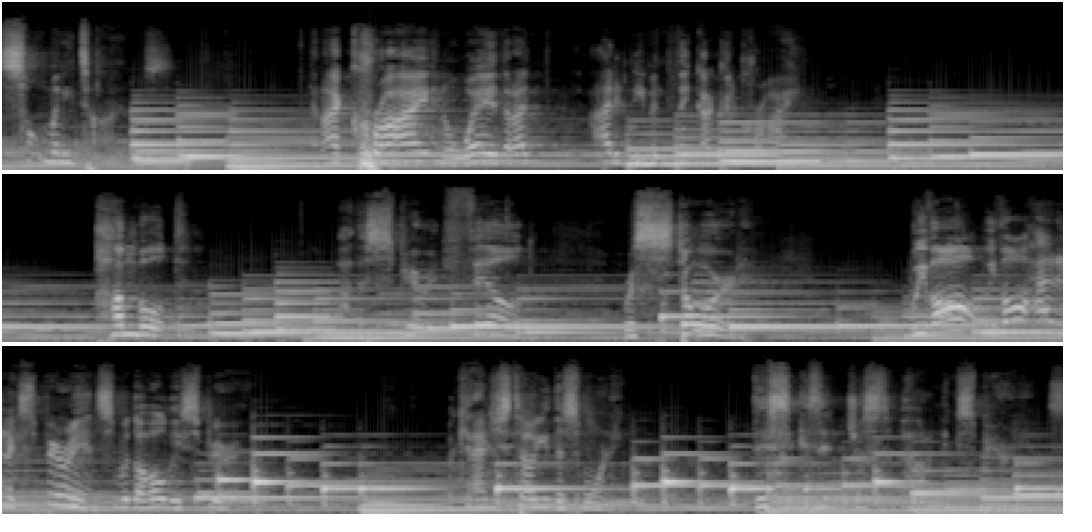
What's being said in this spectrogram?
so many times. And I cry in a way that I, I didn't even think I could cry. Humbled by the Spirit, filled, restored. We've all, we've all had an experience with the Holy Spirit. But can I just tell you this morning? This isn't just about an experience.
